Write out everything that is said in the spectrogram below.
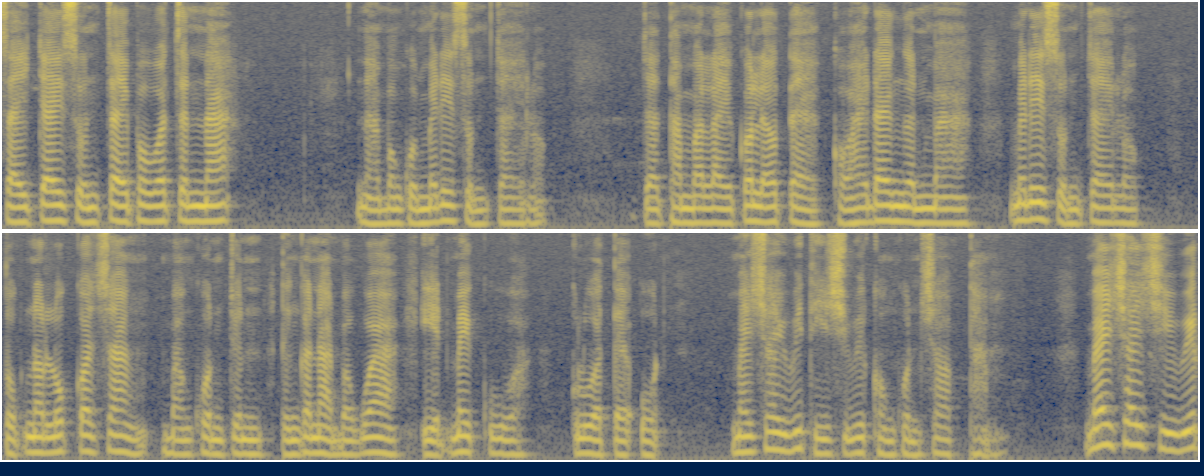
ใส่ใจสนใจพระวจนะนะบางคนไม่ได้สนใจหรอก จะทำอะไรก็แล้วแต่ขอให้ได้เงินมา ไม่ได้สนใจหรอก ตกนรกก็ช่าง บางคนจนถึงขนาดบอกว่า เอดไม่กลัว กลัวแต่อด ไม่ใช่วิถีชีวิตของคนชอบธรรมไม่ใช่ชีวิต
